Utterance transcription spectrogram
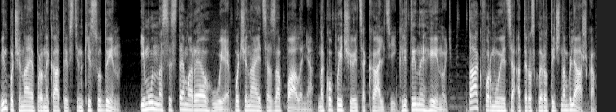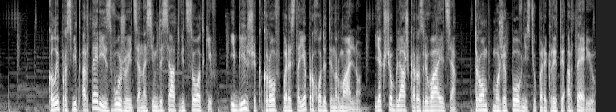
він починає проникати в стінки судин. Імунна система реагує, починається запалення, накопичується кальцій, клітини гинуть. Так формується атеросклеротична бляшка. Коли просвіт артерії звужується на 70% і більше кров перестає проходити нормально. Якщо бляшка розривається, тромб може повністю перекрити артерію.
